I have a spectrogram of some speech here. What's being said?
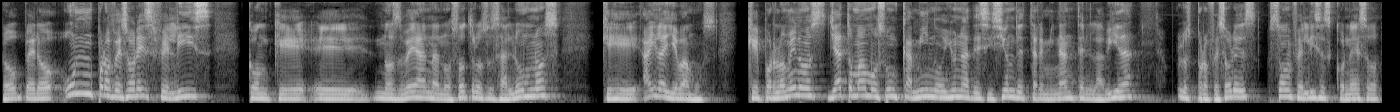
¿no? Pero un profesor es feliz con que eh, nos vean a nosotros, sus alumnos, que ahí la llevamos, que por lo menos ya tomamos un camino y una decisión determinante en la vida. Los profesores son felices con eso,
